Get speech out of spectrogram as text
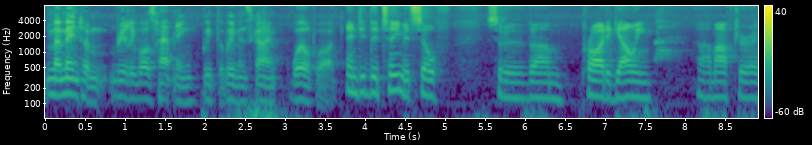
momentum really was happening with the women's game worldwide. And did the team itself sort of um, prior to going um, after a,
